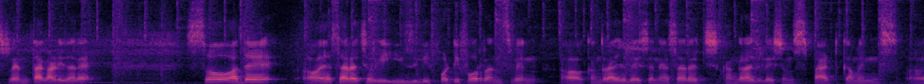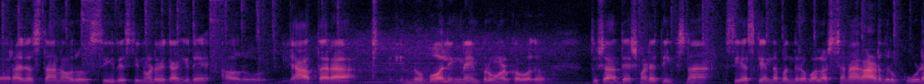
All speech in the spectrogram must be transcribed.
ಸ್ಟ್ರೆಂತಾಗಿ ಆಡಿದ್ದಾರೆ. ಸೊ ಅದೇ ಎಸ್ ಆರ್ ಎಚ್ ಅವ್ರಿಗೆ easily forty four runs win congratulation S R H congratulations Pat Cummins Rajasthan ಅವರು ಸೀರಿಯಸ್ಲಿ ನೋಡಬೇಕಾಗಿದೆ. ಅವರು ಯಾವ ಥರ, ಇನ್ನೂ ಬೌಲಿಂಗ್ನ ಇಂಪ್ರೂವ್ ಮಾಡ್ಕೋಬೋದು. ತುಷಾರ್ ದೇಶಪಾಂಡೆ ತೀಕ್ಷ್ಣ ಸಿ ಎಸ್ ಕೆಯಿಂದ ಬಂದಿರೋ ಬೌಲರ್ಸ್ ಚೆನ್ನಾಗಿ ಆಡಿದ್ರು ಕೂಡ.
